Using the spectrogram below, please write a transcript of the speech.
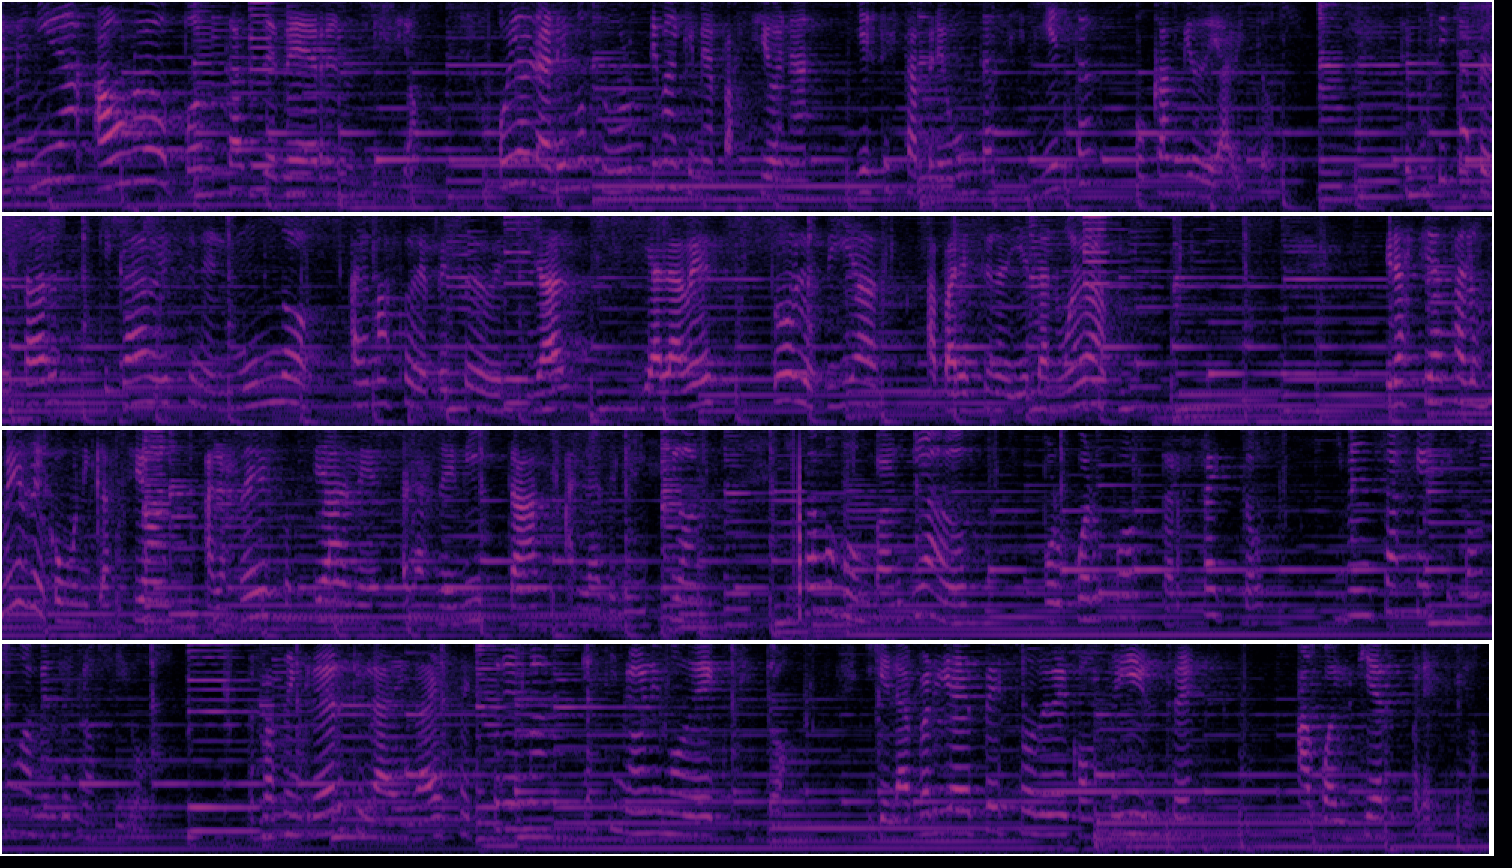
Bienvenida a un nuevo podcast de BR Nutrición. Hoy hablaremos sobre un tema que me apasiona y es esta pregunta si dieta o cambio de hábitos. ¿Te pusiste a pensar que cada vez en el mundo hay más sobrepeso y obesidad y a la vez todos los días aparece una dieta nueva? Gracias a los medios de comunicación, a las redes sociales, a las revistas, a la televisión, estamos bombardeados por cuerpos perfectos mensajes que son sumamente nocivos. Nos hacen creer que la delgadez extrema es sinónimo de éxito y que la pérdida de peso debe conseguirse a cualquier precio.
